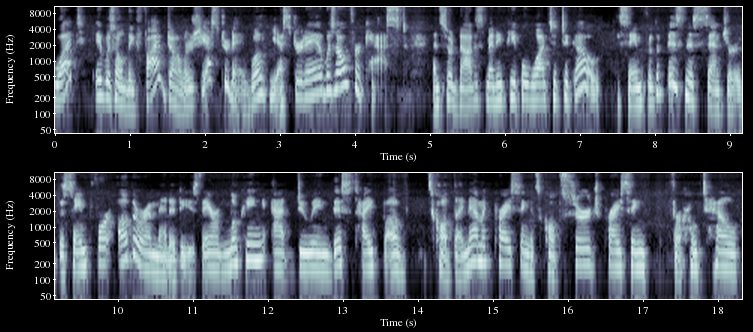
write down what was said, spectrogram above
What? It was only $5 yesterday. Well, yesterday it was overcast. And so not as many people wanted to go. The same for the business center, the same for other amenities. They are looking at doing this type of, it's called dynamic pricing, it's called surge pricing for hotel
